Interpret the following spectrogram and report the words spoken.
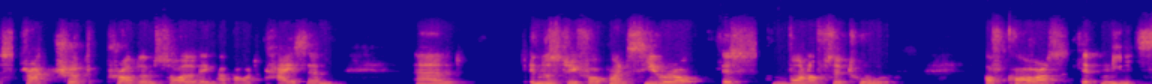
structured problem solving, about Kaizen, and Industry 4.0 is one of the tools. Of course, it needs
